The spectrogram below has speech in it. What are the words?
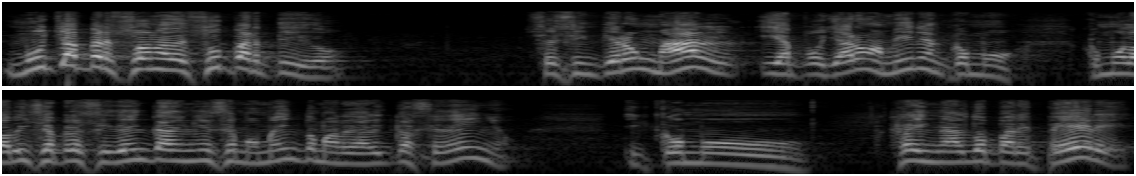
muchas personas de su partido se sintieron mal y apoyaron a Miriam como, como la vicepresidenta en ese momento, Margarita Cedeño, y como Reinaldo Párez Pérez.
